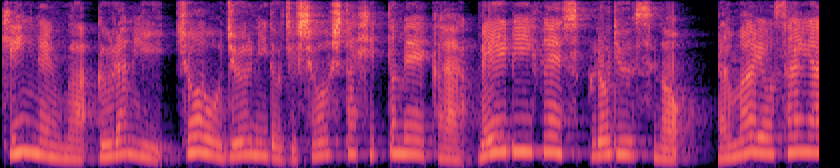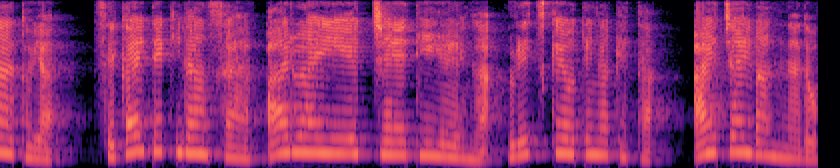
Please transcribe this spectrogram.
近年はグラミー賞を12度受賞したヒットメーカーベイビーフェイスプロデュースの生よさいアートや世界的ダンサー RIHATA が振り付けを手掛けたアイチャイバンなど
